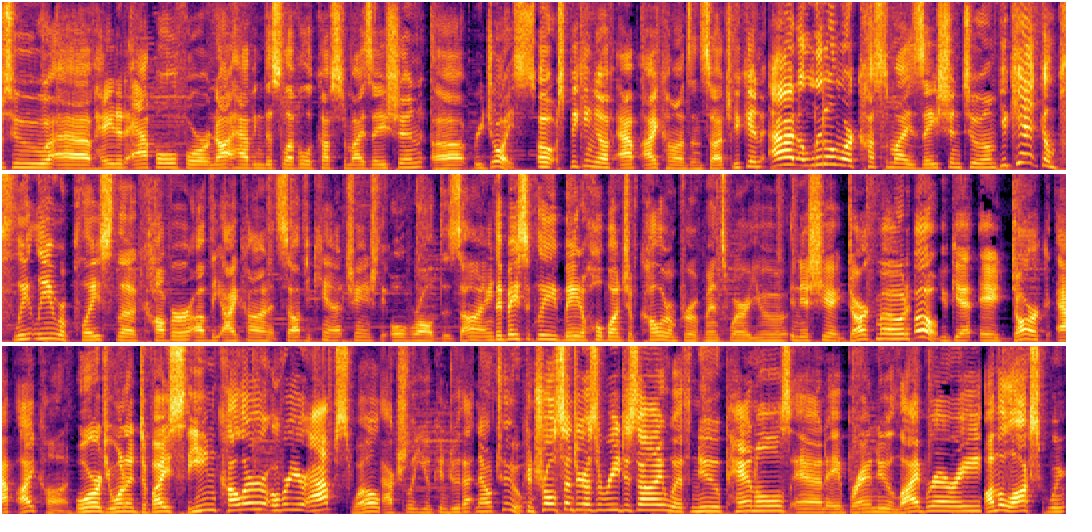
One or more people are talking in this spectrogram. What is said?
users who have hated Apple for not having this level of customization, uh, rejoice. Oh, speaking of app icons and such, you can add a little more customization to them. You can't completely replace the cover of the icon itself. You can't change the overall design. They basically made a whole bunch of color improvements where you initiate dark mode. Oh, you get a dark app icon. Or do you want a device theme color over your apps? Well, actually you can do that now too. Control Center has a redesign with new panels and and a brand new library. On the lock screen,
